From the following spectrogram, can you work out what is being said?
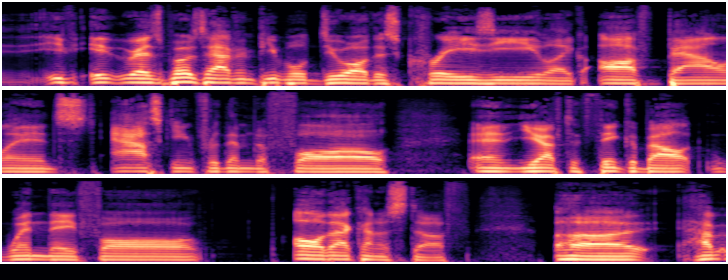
if, if, as opposed to having people do all this crazy like off balance, asking for them to fall, and you have to think about when they fall, all that kind of stuff uh, have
